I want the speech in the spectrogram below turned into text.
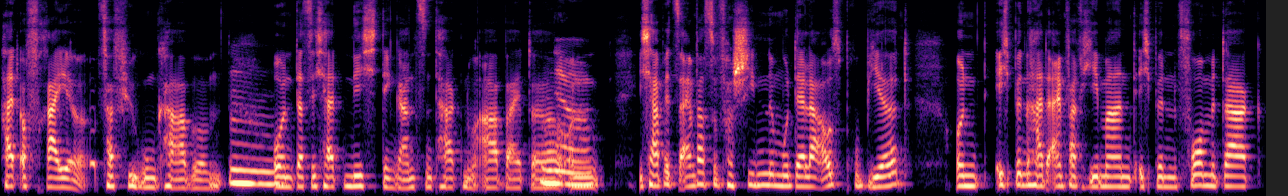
halt auch freie Verfügung habe mhm. und dass ich halt nicht den ganzen Tag nur arbeite. Ja. Und ich habe jetzt einfach so verschiedene Modelle ausprobiert und ich bin halt einfach jemand, ich bin Vormittag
